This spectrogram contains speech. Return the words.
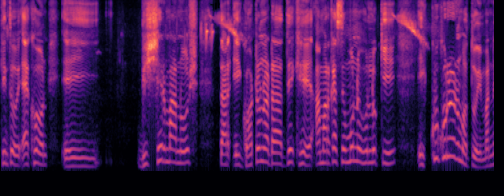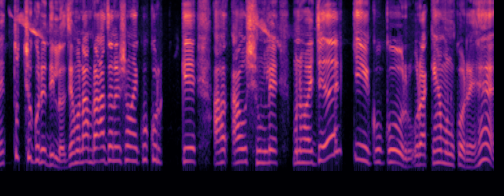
কিন্তু এখন এই বিশ্বের মানুষ তার এই ঘটনাটা দেখে আমার কাছে মনে হলো কি এই কুকুরের মতোই মানে তুচ্ছ করে দিল। যেমন আমরা আজানের সময় কুকুরকে আ- আওয়াজ শুনলে মনে হয় যে "এ, কি কুকুর? ওরা কেমন করে? হ্যাঁ?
